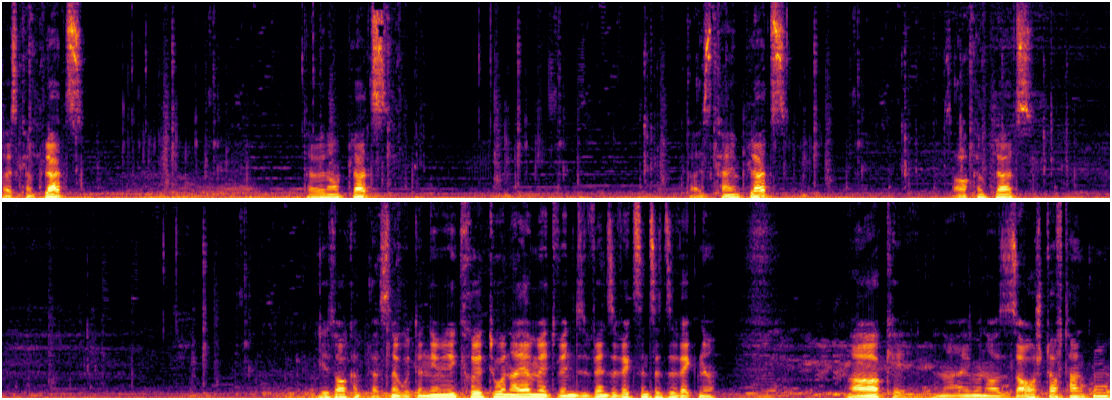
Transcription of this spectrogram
Da ist kein Platz. Da wäre noch Platz. Da ist kein Platz. Ist auch kein Platz. Hier ist auch kein Platz. Na gut, dann nehmen wir die Kreaturen Eier mit. Wenn sie, wenn sie weg sind, sind sie weg, ne? Okay. Dann einmal noch Sauerstoff tanken.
